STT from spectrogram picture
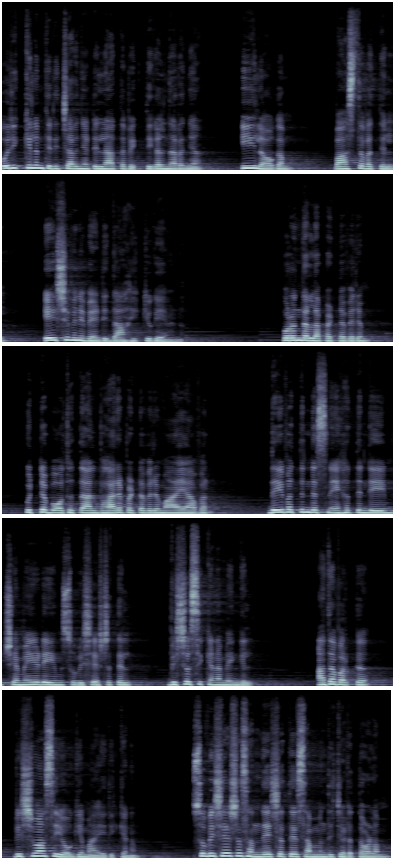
ഒരിക്കലും തിരിച്ചറിഞ്ഞിട്ടില്ലാത്ത വ്യക്തികൾ നിറഞ്ഞ ഈ ലോകം വാസ്തവത്തിൽ യേശുവിന് വേണ്ടി ദാഹിക്കുകയാണ്. പുറന്തള്ളപ്പെട്ടവരും കുറ്റബോധത്താൽ ഭാരപ്പെട്ടവരുമായ അവർ ദൈവത്തിന്റെ സ്നേഹത്തിന്റെയും ക്ഷമയുടെയും സുവിശേഷത്തിൽ വിശ്വസിക്കണമെങ്കിൽ അതവർക്ക് വിശ്വാസയോഗ്യമായിരിക്കണം. സുവിശേഷ സന്ദേശത്തെ സംബന്ധിച്ചിടത്തോളം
